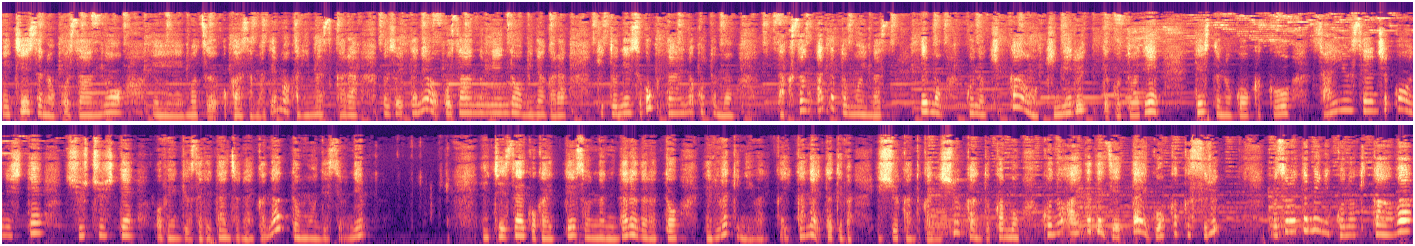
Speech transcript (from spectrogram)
え小さなお子さんの、えー、持つお母様でもありますから、まあ、そういったね、お子さんの面倒を見ながら、きっとね、すごく大変なこともたくさんあったと思います。でも、この期間を決めるってことで、テストの合格を最優先事項にして、集中してお勉強されたんじゃないかなって思うんですよね。小さい子がいて、そんなにダラダラとやるわけにはいかない。例えば、1週間とか2週間とかも、この間で絶対合格する。そのためにこの期間は、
